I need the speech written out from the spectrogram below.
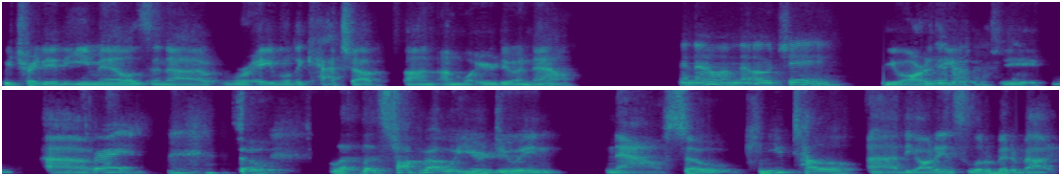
we traded emails and uh, we're able to catch up on, on what you're doing now. I know. I'm the OG. You are the yeah. OG. That's uh, right. so let, us talk about what you're doing now. So, can you tell uh, the audience a little bit about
